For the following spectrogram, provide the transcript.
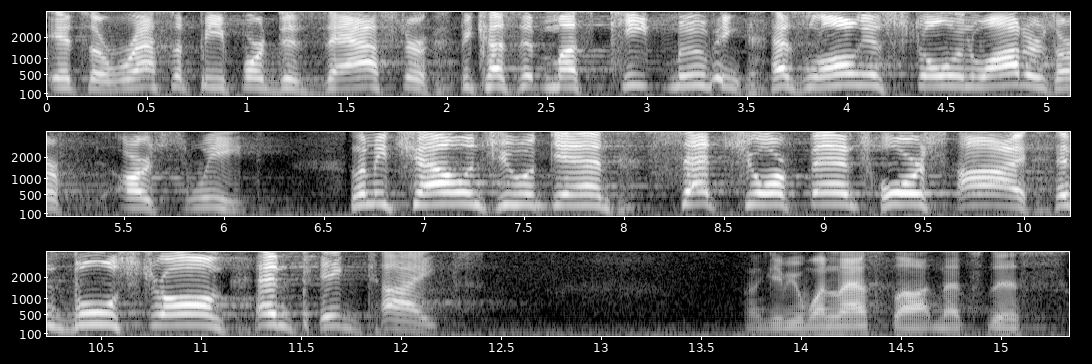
it's a recipe for disaster because it must keep moving as long as stolen waters are, are sweet. Let me challenge you again set your fence horse high and bull strong and pig tight. I'll give you one last thought, and that's this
